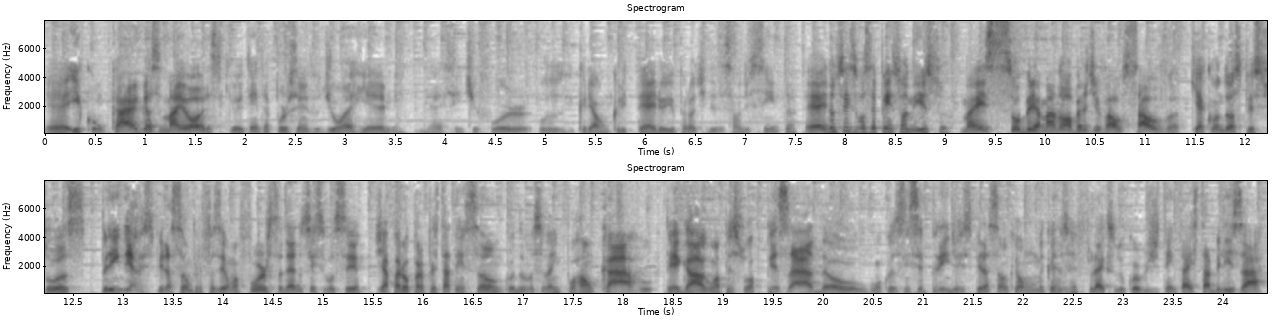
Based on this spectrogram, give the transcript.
É, e com cargas maiores que 80% de um RM, né? Se a gente for criar um critério aí para a utilização de cinta. É, e não sei se você pensou nisso, mas sobre a manobra de valsalva, que é quando as pessoas prendem a respiração para fazer uma força, né? Não sei se você já parou para prestar atenção quando você vai empurrar um carro, pegar alguma pessoa pesada ou alguma coisa assim, você prende a respiração, que é um mecanismo reflexo do corpo de tentar estabilizar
